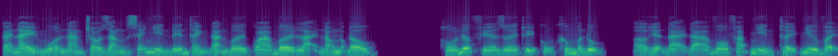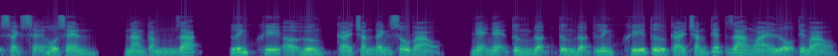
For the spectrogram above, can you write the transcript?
cái này mùa nàng cho rằng sẽ nhìn đến thành đàn bơi qua bơi lại nòng nọc đâu. Hồ nước phía dưới thủy cũng không vần đủ, ở hiện đại đã vô pháp nhìn thấy như vậy sạch sẽ hồ sen, nàng cảm giác, linh khí ở hướng cái chắn đánh sâu vào, nhẹ nhẹ từng đợt từng đợt linh khí từ cái chắn tiết ra ngoài lộ tiến vào,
